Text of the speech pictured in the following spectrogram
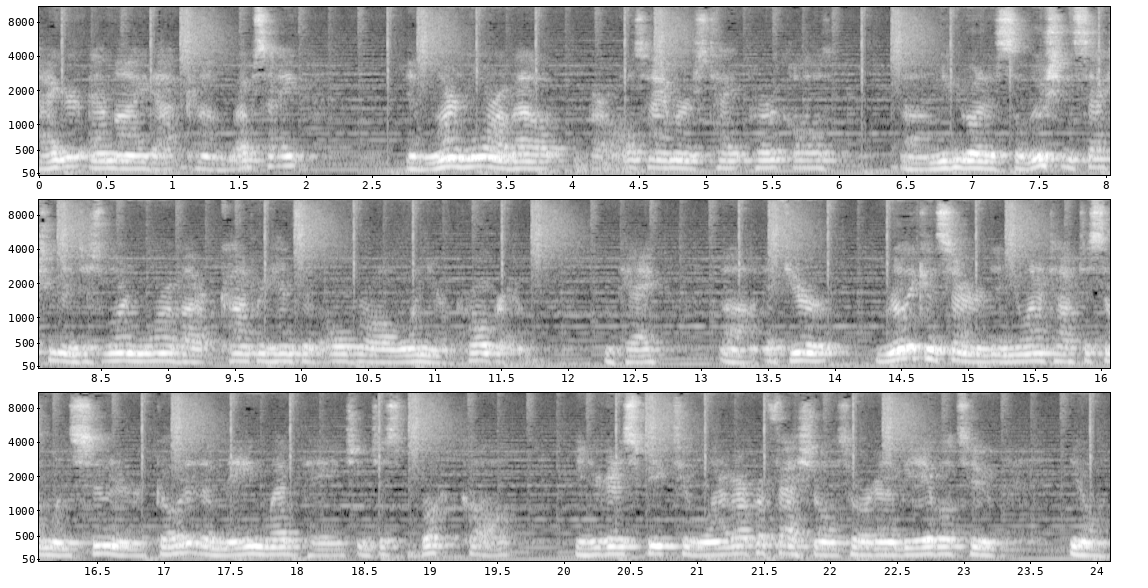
tigermi.com website and learn more about our Alzheimer's type protocols. Um, you can go to the solution section and just learn more about our comprehensive overall one-year program, okay? Uh, if you're really concerned and you want to talk to someone sooner, go to the main web page and just book a call and you're going to speak to one of our professionals who are going to be able to, you know,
